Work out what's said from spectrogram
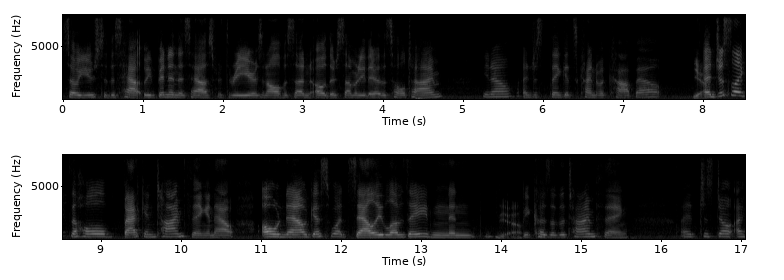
so used to this house. We've been in this house for three years, and all of a sudden, oh, there's somebody there this whole time. You know, I just think it's kind of a cop out. Yeah. And just like the whole back in time thing, and how, oh, now guess what? Sally loves Aidan, and yeah. because of the time thing. I just don't. I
